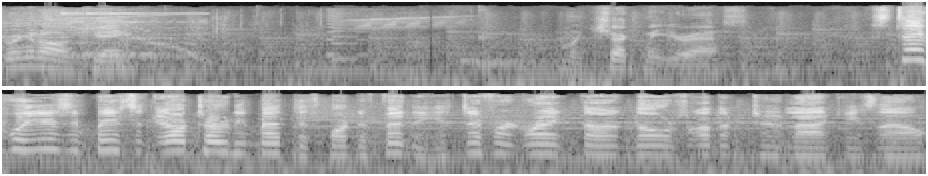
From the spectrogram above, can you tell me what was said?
Bring it on, King. I'm gonna checkmate your ass. Stick with using basic authority methods for defending. It's different rank than those other two lackeys, though.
